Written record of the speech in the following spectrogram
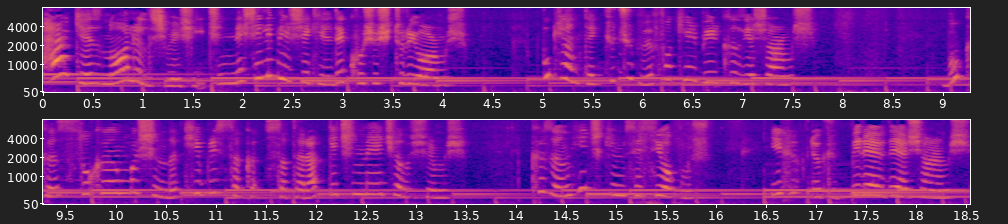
Herkes Noel alışverişi için neşeli bir şekilde koşuşturuyormuş. Bu kentte küçük ve fakir bir kız yaşarmış. Bu kız sokağın başında kibrit satarak geçinmeye çalışırmış. Kızın hiç kimsesi yokmuş. Yıkık dökük bir evde yaşarmış.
